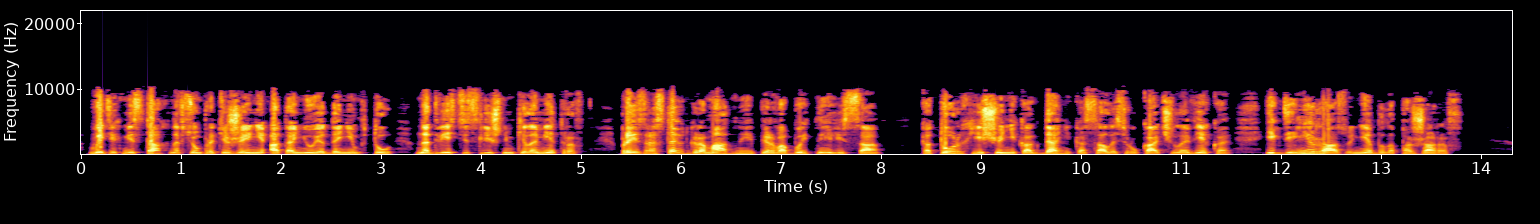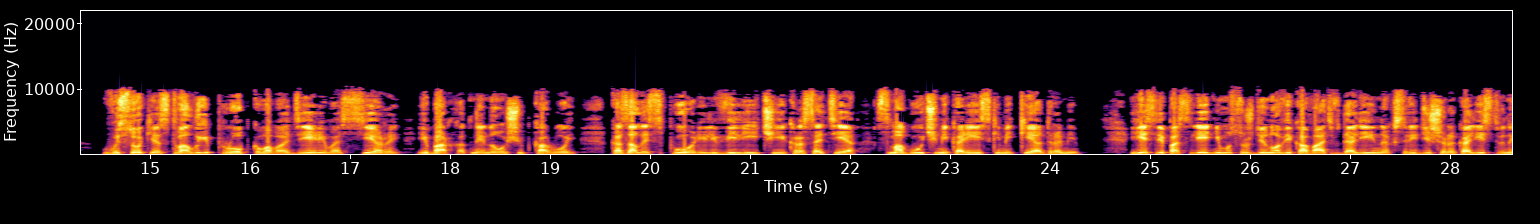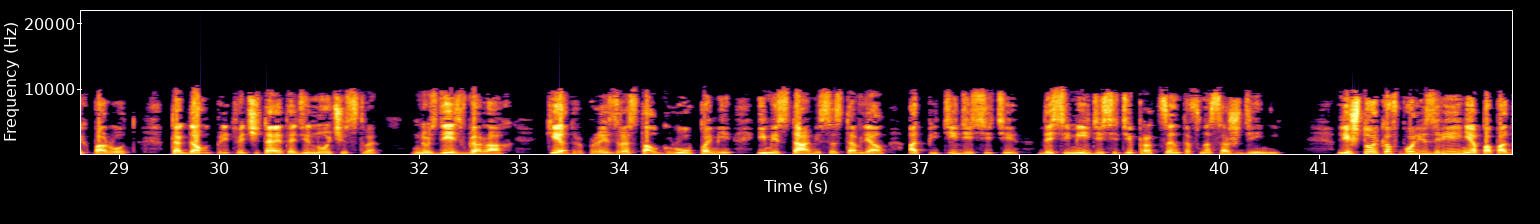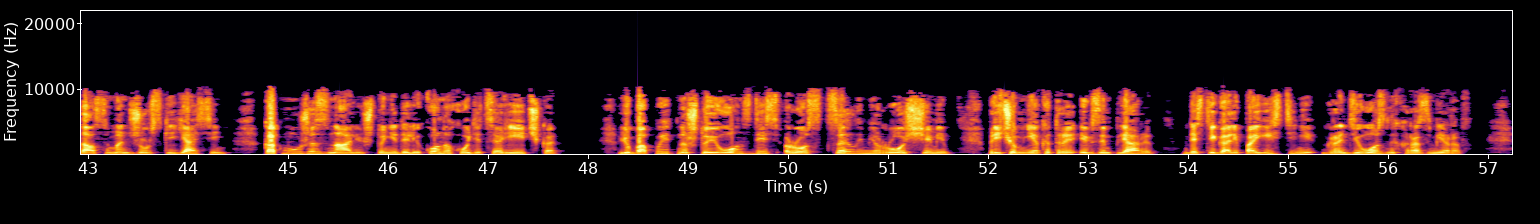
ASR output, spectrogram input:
В этих местах на всем протяжении от Анюя до Нимпту на 200 с лишним километров произрастают громадные первобытные леса, которых еще никогда не касалась рука человека и где ни разу не было пожаров. Высокие стволы пробкового дерева с серой и бархатной на ощупь корой, казалось, спорили в величии и красоте с могучими корейскими кедрами. Если последнему суждено вековать в долинах среди широколиственных пород, тогда он предпочитает одиночество. Но здесь, в горах, кедр произрастал группами и местами составлял от 50 до 70% насаждений. Лишь только в поле зрения попадался маньчжурский ясень, как мы уже знали, что недалеко находится речка. Любопытно, что и он здесь рос целыми рощами, причем некоторые экземпляры достигали поистине грандиозных размеров.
